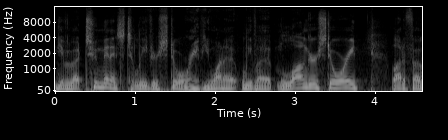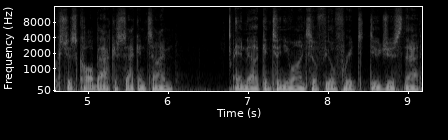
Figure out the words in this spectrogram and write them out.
you have about two minutes to leave your story. If you want to leave a longer story, a lot of folks just call back a second time and uh, continue on. So feel free to do just that,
